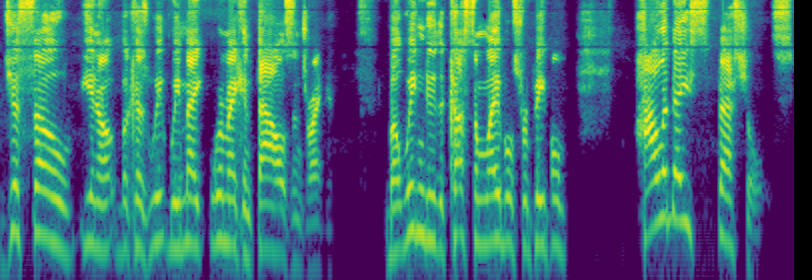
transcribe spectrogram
just so you know, because we we make we're making thousands right now. But we can do the custom labels for people. Holiday specials.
